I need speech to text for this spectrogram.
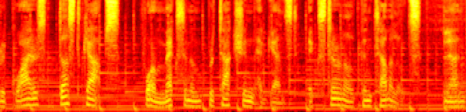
requires dust caps for maximum protection against external contaminants and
